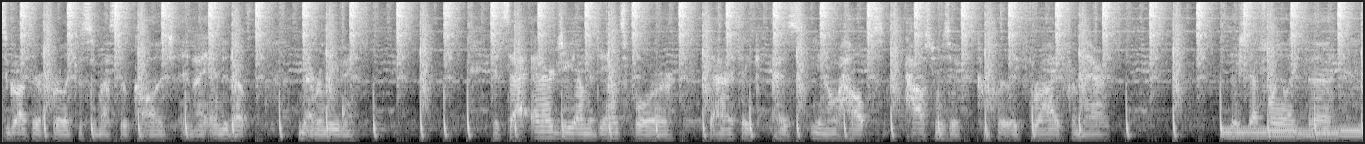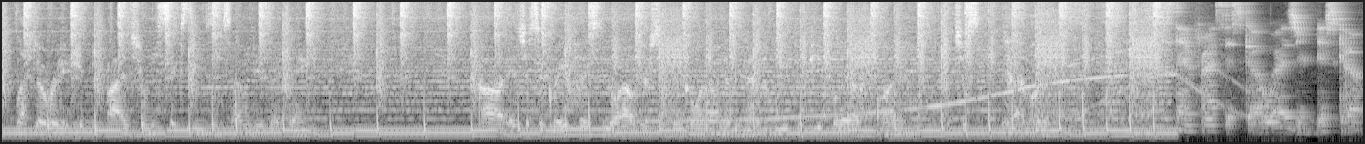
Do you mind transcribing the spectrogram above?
supposed to go out there for like a semester of college, and I ended up never leaving. It's that energy on the dance floor that I think has, you know, helped house music completely thrive from there. There's definitely like the leftover hippie vibes from the 60s and 70s, I think. Uh, it's just a great place to go out. There's something going on every night. You meet the people there are fun. It's just, yeah, I love it. San Francisco, where's your disco?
